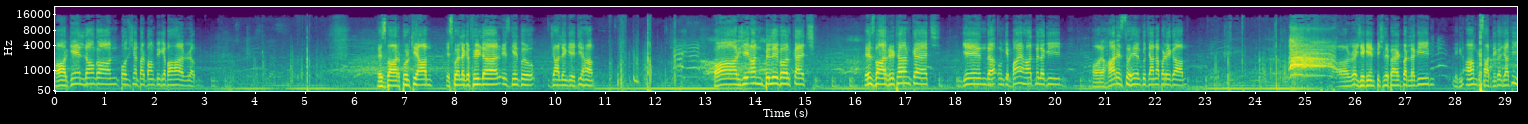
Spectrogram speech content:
और गेंद लॉन्ग ऑन पोजीशन पर बाउंड्री के बाहर इस बार पुल किया स्क्वायर लगे फील्डर इस गेंद को जा लेंगे जी हाँ। और ये अनबिलीवेबल कैच इस बार रिटर्न कैच गेंद उनके बाएँ हाथ में लगी और हारिस सुहेल को जाना पड़ेगा। और ये गेंद पिछले पैड पर लगी, लेकिन आम के साथ निकल जाती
